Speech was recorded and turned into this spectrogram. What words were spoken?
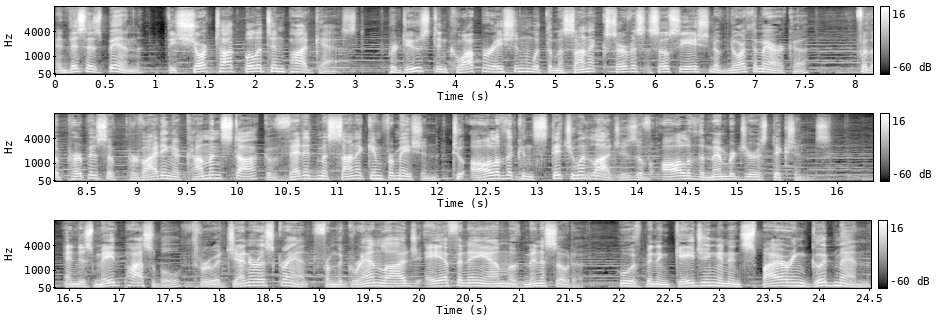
and this has been the Short Talk Bulletin Podcast, produced in cooperation with the Masonic Service Association of North America for the purpose of providing a common stock of vetted Masonic information to all of the constituent lodges of all of the member jurisdictions, and is made possible through a generous grant from the Grand Lodge AF&AM of Minnesota, who have been engaging and inspiring good men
